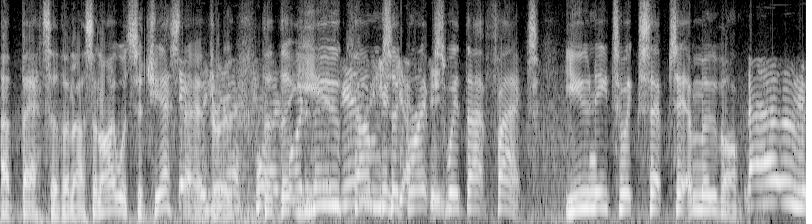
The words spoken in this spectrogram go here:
are better than us, and I would suggest, Yeah, Andrew, just that, that why do they you come you, to grips with that fact. You need to accept it and move on. No,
